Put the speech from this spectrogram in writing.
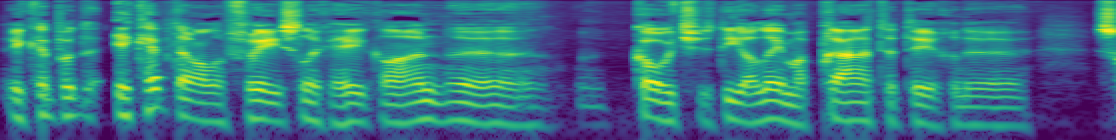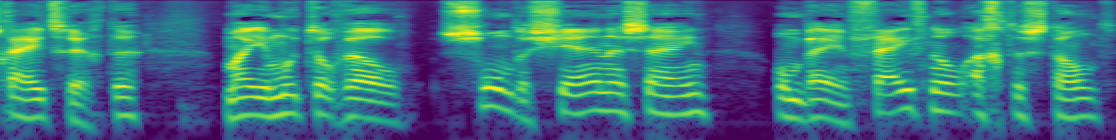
Ik heb, ik heb daar al een vreselijke hekel aan. Uh, coaches die alleen maar praten tegen de scheidsrechter. Maar je moet toch wel zonder chaîne zijn... om bij een 5-0 achterstand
